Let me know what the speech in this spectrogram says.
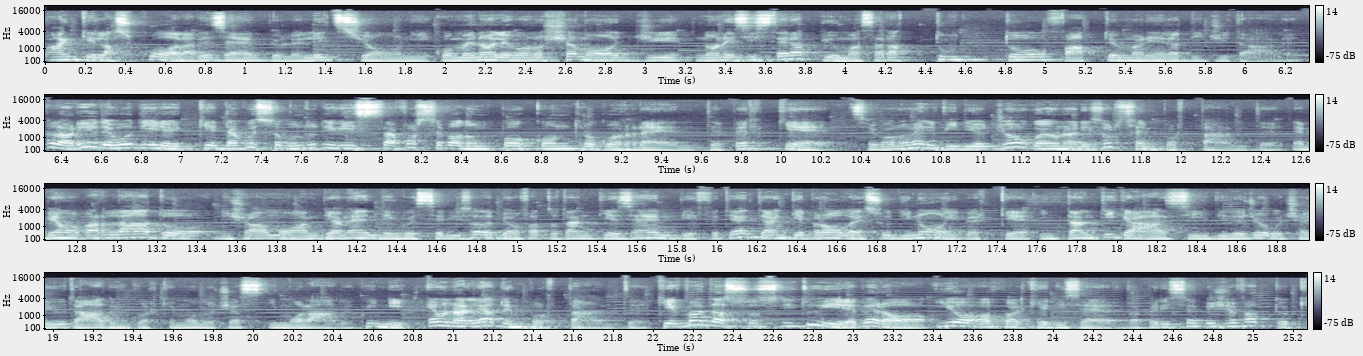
anche la scuola ad esempio, le lezioni come noi le conosciamo oggi non esisterà più ma sarà tutto fatto in maniera digitale. Allora io devo dire che da questo punto di vista forse vado un po' controcorrente perché secondo me il videogioco è una risorsa importante. Ne abbiamo parlato diciamo ampiamente in questo episodio, abbiamo fatto tanti esempi, effettivamente anche prove su di noi perché in tanti casi il videogioco ci ha aiutato, in qualche modo ci ha stimolato, quindi è un alleato importante che vado a sostituire però io ho qualche riserva per il semplice fatto che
